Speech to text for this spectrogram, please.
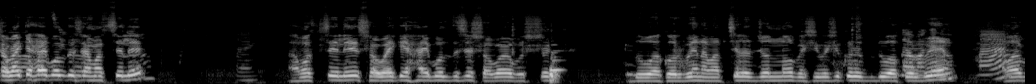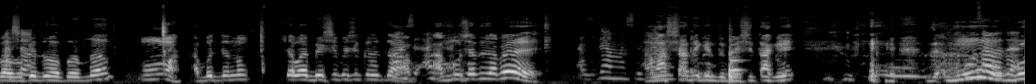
সবাইকে হ্যাঁ বলতেছে আমার ছেলে। আমার ছেলে সবাইকে হাই বলতেছে সবাই অবশ্যই দোয়া করবেন আমার ছেলের জন্য বেশি বেশি করে দোয়া করবেন। আমার। বাবুকে দোয়া করবেন। আব্বুর জন্য সবাই বেশি বেশি করে আব্বুর সাথে যাবে? আমার সাথে কিন্তু বেশি থাকে বু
